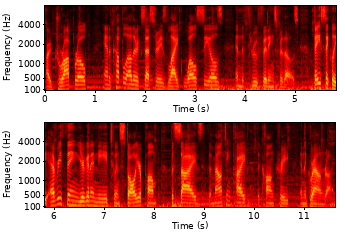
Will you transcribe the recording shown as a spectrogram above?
our drop rope, and a couple other accessories like well seals and the through fittings for those. Basically everything you're gonna need to install your pump besides the mounting pipe, the concrete, and the ground rod.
